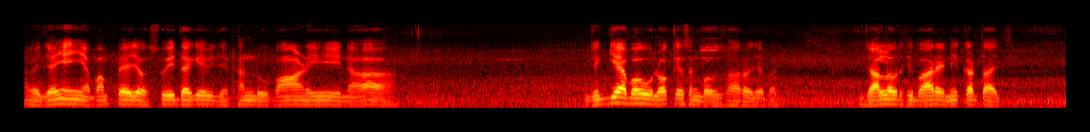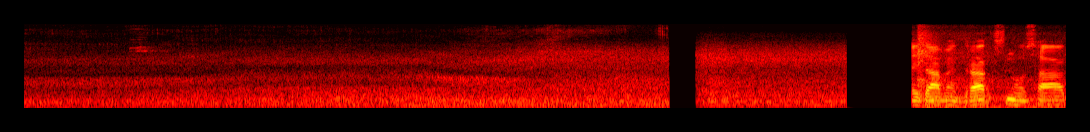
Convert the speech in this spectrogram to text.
હવે જઈએ અહીંયા પંપે, જો સુવિધા કેવી છે? ઠંડુ પાણી ને જગ્યા બહુ લોકેશન બહુ સારો છે ભાઈ. જાલોરથી બહારે નીકળતા જ. દ્રાક્ષનું શાક,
